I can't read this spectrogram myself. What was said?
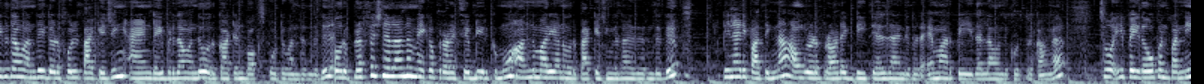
இதுதான் வந்து இதோட ஃபுல் பேக்கேஜிங் அண்ட் இப்படிதான் வந்து ஒரு காட்டன் பாக்ஸ் போட்டு வந்திருந்தது. ஒரு ப்ரொஃபஷனலான மேக்கப் ப்ராடக்ட்ஸ் எப்படி இருக்குமோ அந்த மாதிரியான ஒரு பேக்கேஜிங்ல தான் இது இருந்தது. பின்னாடி பார்த்தீங்கன்னா அவங்களோட ப்ராடக்ட் டீட்டெயில்ஸ் அண்ட் இதோட எம்ஆர்பி இதெல்லாம் வந்து கொடுத்துருக்காங்க. ஸோ இப்போ இதை ஓப்பன் பண்ணி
